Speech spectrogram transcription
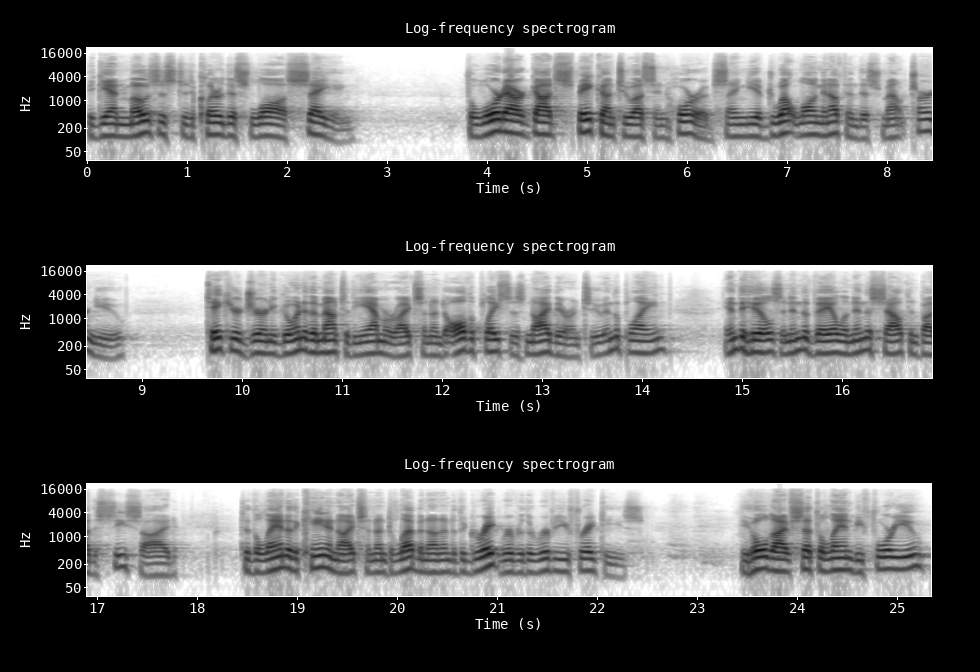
began Moses to declare this law, saying, The Lord our God spake unto us in Horeb, saying, Ye have dwelt long enough in this mount, turn you, take your journey, go into the mount of the Amorites, and unto all the places nigh thereunto, in the plain, in the hills, and in the vale, and in the south, and by the seaside, to the land of the Canaanites, and unto Lebanon, unto the great river, the river Euphrates. Behold, I have set the land before you.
